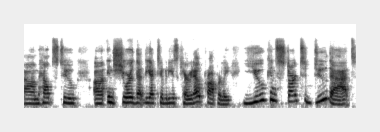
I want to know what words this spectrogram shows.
um, helps to uh, ensure that the activity is carried out properly. You can start to do that.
